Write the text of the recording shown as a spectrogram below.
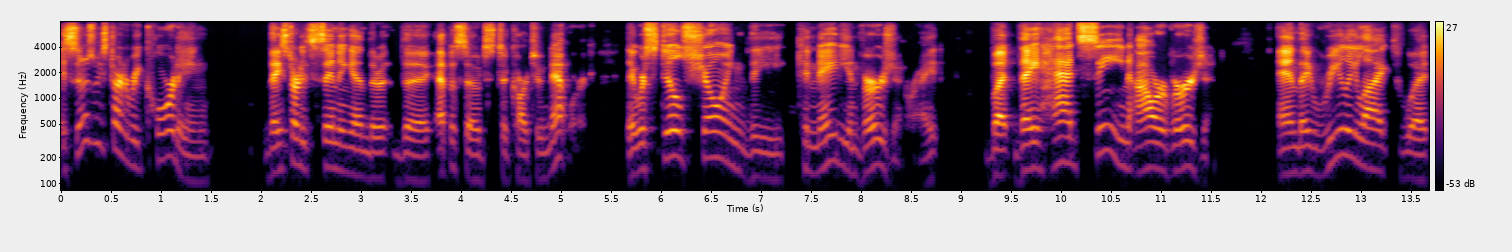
as soon as we started recording, they started sending in the the episodes to Cartoon Network. They were still showing the Canadian version, right? But they had seen our version and they really liked what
